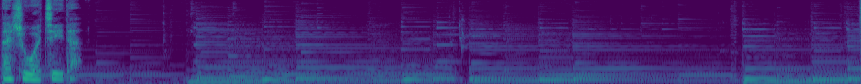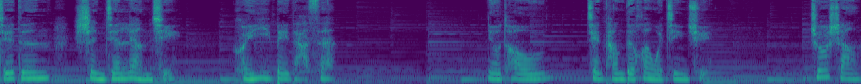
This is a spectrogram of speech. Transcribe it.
但是我记得。街灯瞬间亮起，回忆被打散。扭头见唐德唤我进去，桌上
